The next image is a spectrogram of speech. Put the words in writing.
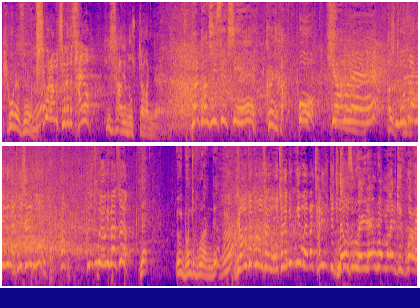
피곤해서 피곤하면 집에 가서 자요. 이상하게 노숙자 같네 난 당신이 섹시해. 그러니까 오, 희한하네. 지금 뭐 들하고 있는 거야, 정신 차리고. 어? 당신 누가 여기 왔어요? 예? 여기 면접 보러 왔는데요? 면접 보러 온 사람이 5천에 그게 뭐야? 빨리 자리 좀 내 줘. 옷은 왜 이래? 우리 엄마가 이렇게 입고 가라고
